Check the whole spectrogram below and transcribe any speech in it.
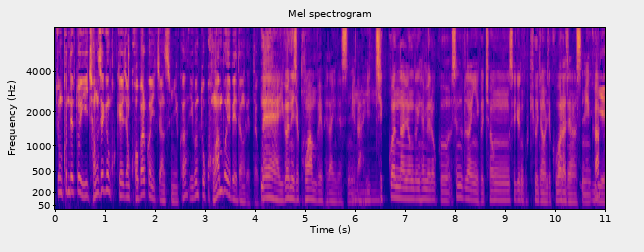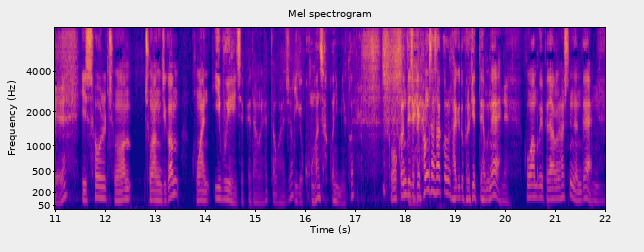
좀 근데 또 이 정세균 국회의장 고발건 있지 않습니까? 이건 또 공안부에 배당을 했다고. 네, 이건 이제 공안부에 배당이 됐습니다. 음. 이 직권남용 등 혐의로 그 새누리당이 그 정세균 국회의장을 이제 고발하지 않았습니까? 예. 이 서울중앙 중앙지검 공안 2부에 이제 배당을 했다고 하죠. 이게 공안 사건입니까? 뭐 그런데 이제 그 형사 사건을 가기도 그렇기 때문에 네. 공안부에 배당을 할 수 있는데 음.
